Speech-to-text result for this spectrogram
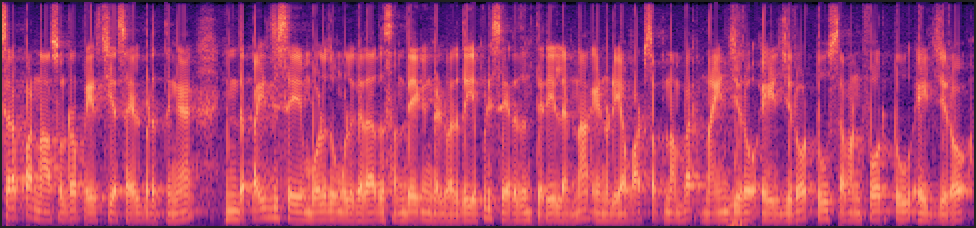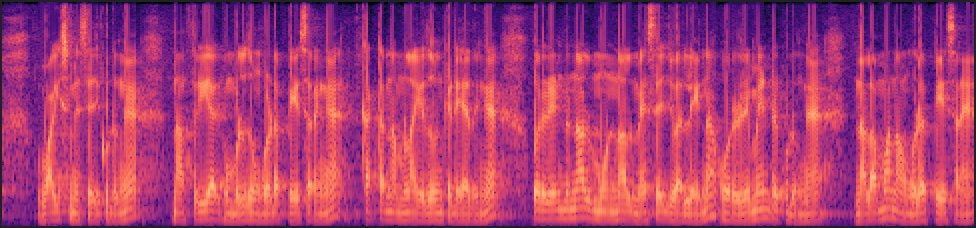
சிறப்பாக நான் சொல்கிற பயிற்சியை செயல்படுத்துங்க. இந்த பயிற்சி செய்யும் பொழுது உங்களுக்கு ஏதாவது சந்தேகங்கள் வருது எப்படி செய்கிறதுன்னு தெரியலன்னா என்னுடைய WhatsApp number nine zero eight zero two seven four two eight zero voice message கொடுங்க. நான் ஃப்ரீயாக இருக்கும் பொழுது உங்களோட பேசுகிறேங்க கட்டணம்லாம் எதுவும் கிடையாதுங்க. ஒரு ரெண்டு நாள் மூணு நாள் மெசேஜ் வரலைன்னா ஒரு ரிமைண்டர் கொடுங்க. நலமாக நான் உங்களோட பேசுகிறேன்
